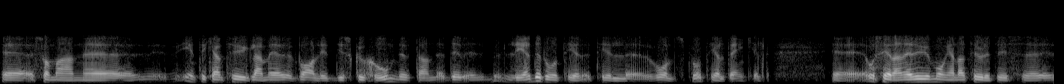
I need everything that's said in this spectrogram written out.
eh, som man eh, inte kan tygla med vanlig diskussion utan det leder då till, till våldsbrott helt enkelt. Eh, och sedan är det ju många naturligtvis, eh,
